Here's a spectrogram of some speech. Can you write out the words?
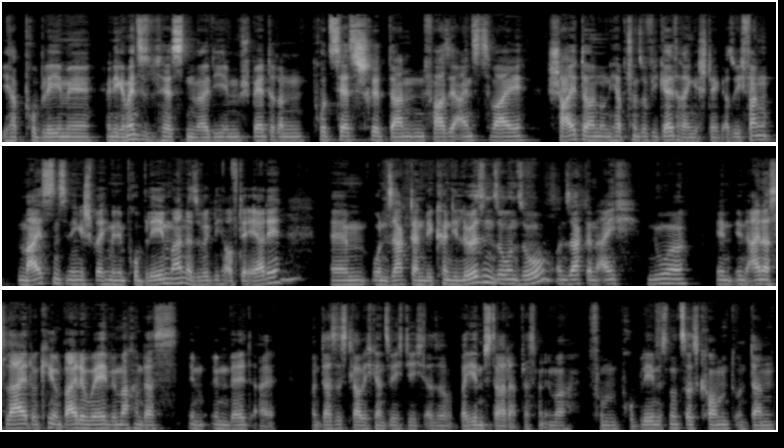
Ihr habt Probleme, Medikamente zu testen, weil die im späteren Prozessschritt dann in Phase 1, 2 scheitern und ihr habt schon so viel Geld reingesteckt. Also ich fange meistens in den Gesprächen mit dem Problem an, also wirklich auf der Erde, mhm. ähm, und sage dann, wir können die lösen so und so und sage dann eigentlich nur in, in einer Slide, okay, und by the way, wir machen das im, im Weltall. Und das ist, glaube ich, ganz wichtig, also bei jedem Startup, dass man immer vom Problem des Nutzers kommt und dann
